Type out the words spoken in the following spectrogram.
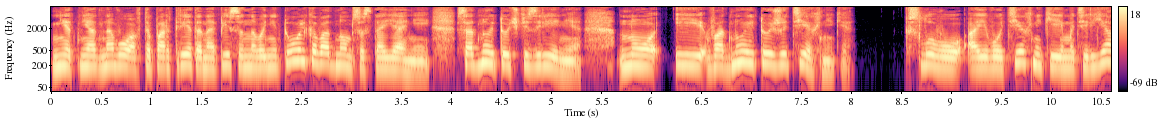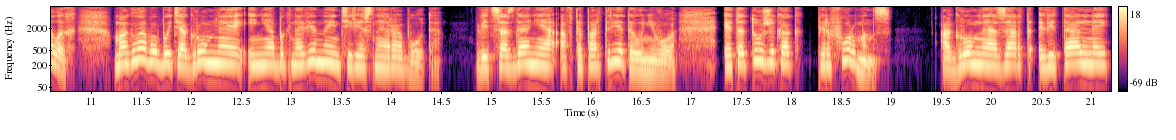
Нет ни одного автопортрета, написанного не только в одном состоянии, с одной точки зрения, но и в одной и той же технике. К слову, о его технике и материалах могла бы быть огромная и необыкновенно интересная работа. Ведь создание автопортрета у него – это тоже как перформанс, огромный азарт витальной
